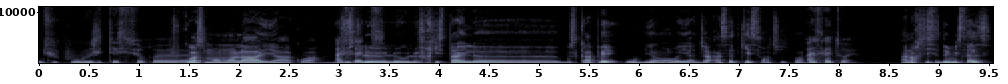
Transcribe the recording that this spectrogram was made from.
Du coup, j'étais sur. Du euh, coup, à ce moment-là, il y a quoi? Juste A7. le, le, le freestyle euh, Bouscapé Ou bien ouais, il y a déjà A7 qui est sorti Non. A7, ouais. Artiste, c'est 2016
